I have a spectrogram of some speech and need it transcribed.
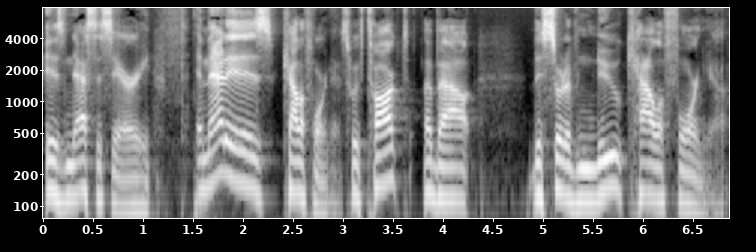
is necessary. And that is California. So we've talked about this sort of new California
